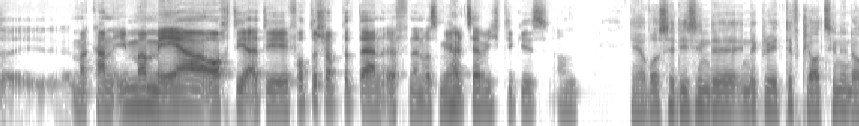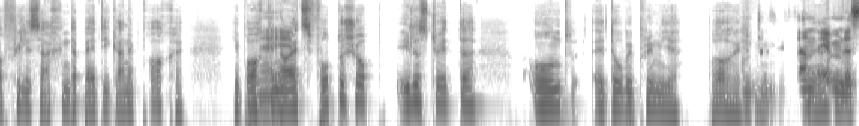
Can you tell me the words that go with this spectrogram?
äh, man kann immer mehr auch die, die Photoshop-Dateien öffnen, was mir halt sehr wichtig ist. Und ja, was halt ist in der, in der Creative Cloud sind auch viele Sachen dabei, die ich gar nicht brauche. Ich brauche ja, genau jetzt Photoshop, Illustrator und Adobe Premiere brauche ich. Und das ist dann ja. eben, das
